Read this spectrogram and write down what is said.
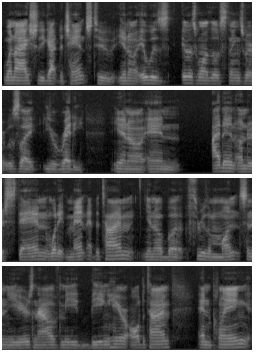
when I actually got the chance to, you know, it was it was one of those things where it was like you're ready, you know, and I didn't understand what it meant at the time, you know, but through the months and years now of me being here all the time and playing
